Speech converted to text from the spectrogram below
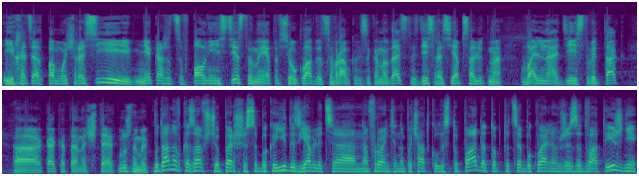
и хотят помочь России, мне кажется, вполне естественно, и это все укладывается в рамках законодательства. Здесь Россия абсолютно вольна действовать так, как это она считает нужным. Буданов казав, що перші собакоїди з'являться на фронті на початку листопада, тобто це буквально вже за два тижні,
